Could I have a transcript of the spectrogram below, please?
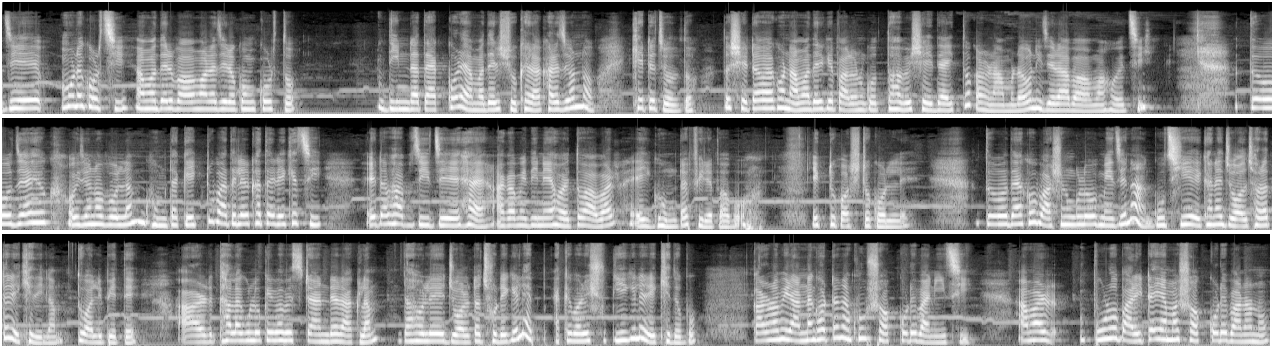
যে মনে করছি আমাদের বাবা মারা যেরকম করতো, দিনরাত এক করে আমাদের সুখে রাখার জন্য খেটে চলতো। তো সেটাও এখন আমাদেরকে পালন করতে হবে সেই দায়িত্ব, কারণ আমরাও নিজেরা বাবা মা হয়েছি। তো যাই হোক, ওই জন্য বললাম, ঘুমটাকে একটু বাতিলের খাতায় রেখেছি। এটা ভাবছি যে হ্যাঁ আগামী দিনে হয়তো আবার এই ঘুমটা ফিরে পাবো, একটু কষ্ট করলে। তো দেখো, বাসনগুলো মেজে না, গুছিয়ে এখানে জল ছড়াতে রেখে দিলাম তোয়ালি পেতে। আর থালাগুলোকে এভাবে স্ট্যান্ডে রাখলাম, তাহলে জলটা ছড়ে গেলে একেবারে শুকিয়ে গেলে রেখে দেবো। কারণ আমি রান্নাঘরটা না খুব শখ করে বানিয়েছি। আমার পুরো বাড়িটাই আমার শখ করে বানানো।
